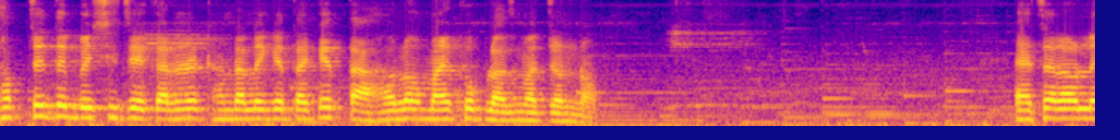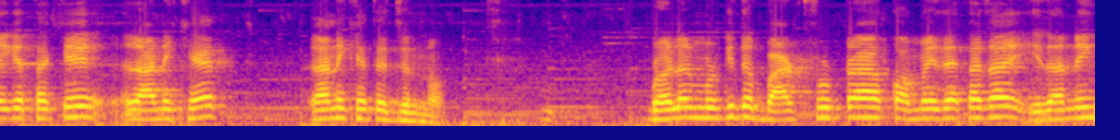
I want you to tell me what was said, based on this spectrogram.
সবচেয়ে বেশি যে কারণে ঠান্ডা লেগে থাকে, তা হলো মাইক্রোপ্লাজমার জন্য। এছাড়াও লেগে থাকে রানীক্ষেত রানীক্ষেতের জন্য। ব্রয়লার মুরগিতে বার্ড ফ্লুটা কমে দেখা যায়। ইদানিং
